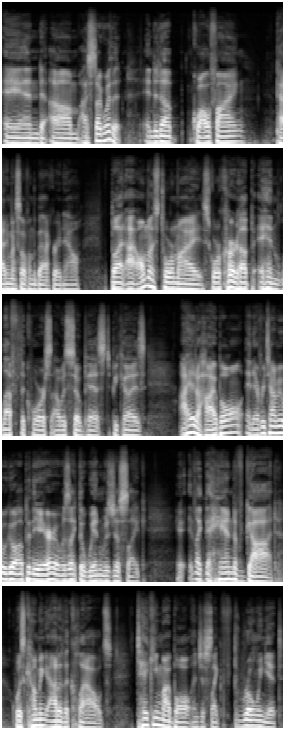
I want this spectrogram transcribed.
and um, I stuck with it. Ended up qualifying, patting myself on the back right now. But I almost tore my scorecard up and left the course. I was so pissed because I hit a high ball, and every time it would go up in the air, it was like the wind was just like, it, like the hand of God was coming out of the clouds, taking my ball and just like throwing it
